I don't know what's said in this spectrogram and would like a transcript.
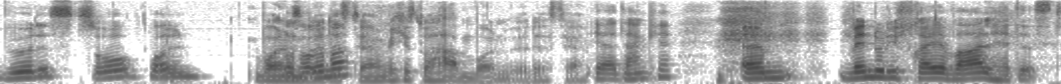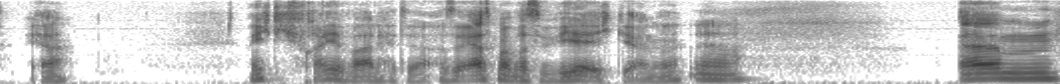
würdest, so wollen. Wollen würdest, ja. Welches du haben wollen würdest, ja. Ja, danke. ähm, wenn du die freie Wahl hättest. Ja. Wenn ich die freie Wahl hätte. Also erstmal, was wäre ich gerne? Ja. Ähm,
